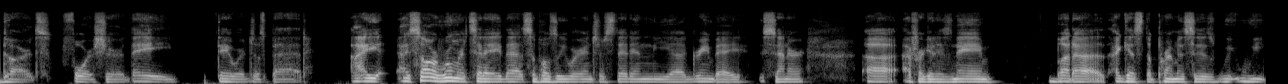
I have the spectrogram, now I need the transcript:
guards for sure. They they were just bad. I I saw a rumor today that supposedly we're interested in the uh, Green Bay center. Uh, I forget his name, but uh, I guess the premise is we, we,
